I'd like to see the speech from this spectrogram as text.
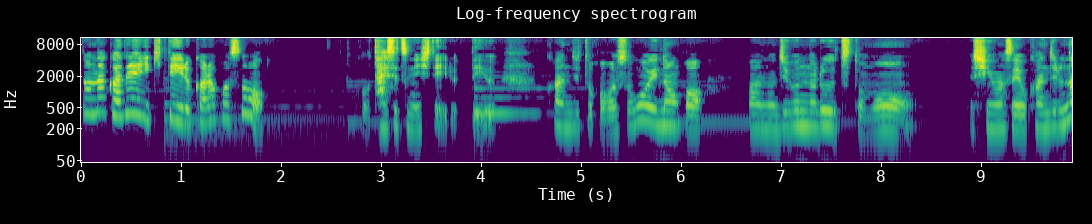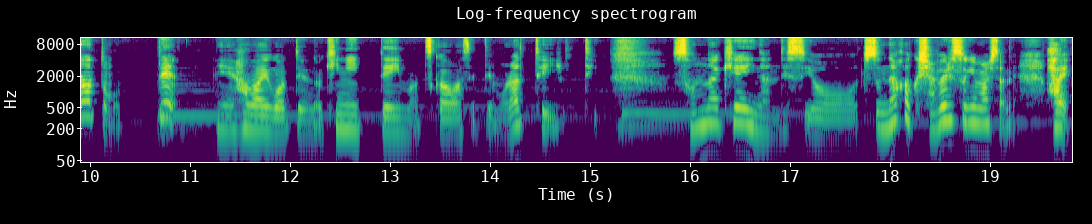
の中で生きているからこそ、こう大切にしているっていう感じとかがすごいなんか、あの自分のルーツとも親和性を感じるなと思って、えー、ハワイ語っていうのを気に入って今使わせてもらっているっていう、そんな経緯なんですよ。ちょっと長く喋りすぎましたね。はい。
